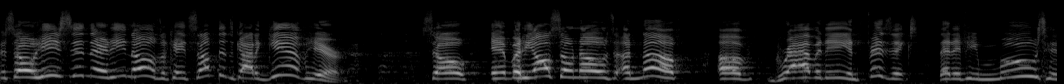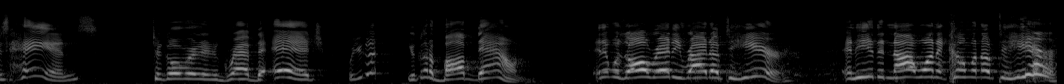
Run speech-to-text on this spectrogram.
And so he's sitting there and he knows, okay, something's got to give here. So, and, but he also knows enough of gravity and physics that if he moves his hands to go over and grab the edge, well, you're going you're going to bob down. And it was already right up to here. And he did not want it coming up to here.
